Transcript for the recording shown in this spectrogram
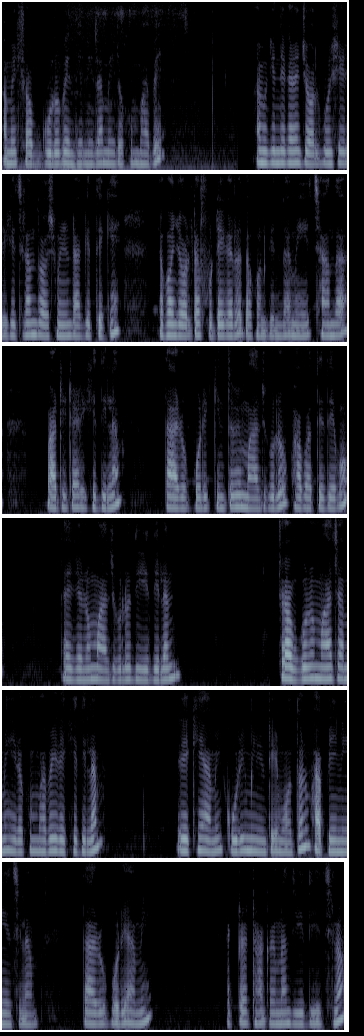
আমি সবগুলো বেঁধে নিলাম এরকমভাবে। আমি কিন্তু এখানে জল বসিয়ে রেখেছিলাম দশ মিনিট আগে থেকে। যখন জলটা ফুটে গেল তখন কিন্তু আমি এই ছাঁদা বাটিটা রেখে দিলাম। তার উপরে কিন্তু আমি মাছগুলো ভাপাতে দেব। তাই জন্য মাছগুলো দিয়ে দিলাম। সবগুলো মাছ আমি এরকমভাবেই রেখে দিলাম। রেখে আমি কুড়ি মিনিটের মতন ভাপিয়ে নিয়েছিলাম। তার উপরে আমি একটা ঢাকনা দিয়ে দিয়েছিলাম।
